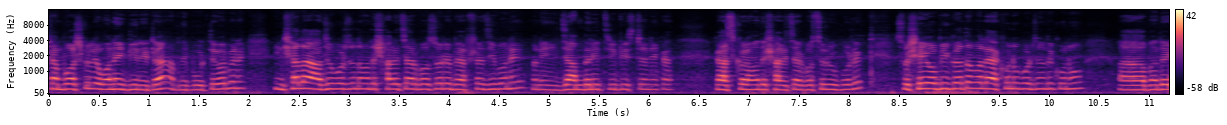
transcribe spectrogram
শ্যাম্পু ওয়াশ করলে অনেক দিন এটা আপনি পড়তে পারবেন। ইনশাল্লাহ আজও পর্যন্ত আমাদের সাড়ে চার বছরের ব্যবসা জীবনে মানে জামদানি থ্রি পিসটা নিয়ে কাজ করা আমাদের সাড়ে চার বছরের উপরে। সো সেই অভিজ্ঞতা বলে এখনও পর্যন্ত কোনো আমাদের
